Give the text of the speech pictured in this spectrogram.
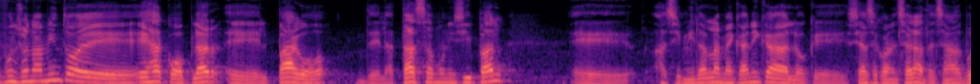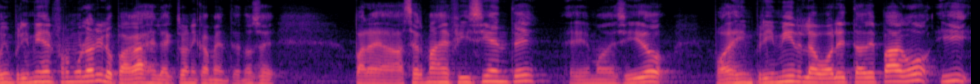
El funcionamiento eh, es acoplar eh, el pago de la tasa municipal, eh, asimilar la mecánica a lo que se hace con el Senat. Vos imprimís el formulario y lo pagás electrónicamente. Entonces, para hacer más eficiente, hemos decidido, podés imprimir la boleta de pago y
